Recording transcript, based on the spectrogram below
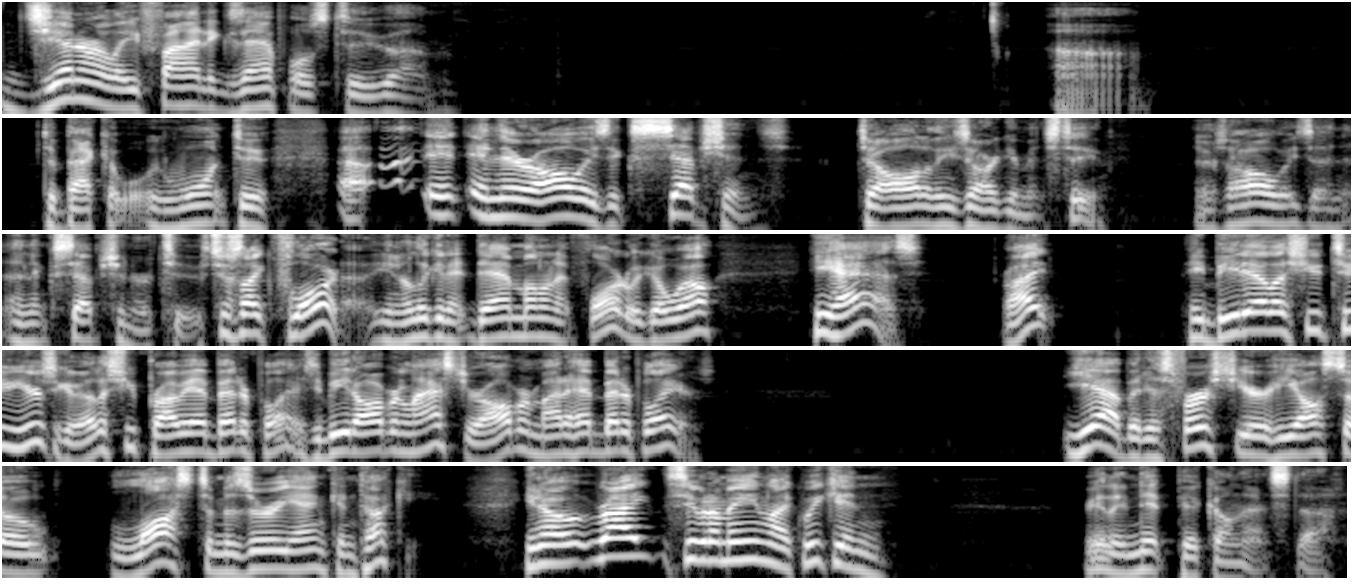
generally find examples to um, uh, to back up what we want to, uh, and, and, there are always exceptions to all of these arguments too. There's always an, an exception or two. It's just like Florida. You know, looking at Dan Mullen at Florida, we go, well, he has, right? He beat LSU two years ago. LSU probably had better players. He beat Auburn last year. Auburn might have had better players. Yeah, but his first year, he also lost to Missouri and Kentucky. You know, right? See what I mean? Like we can really nitpick on that stuff.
